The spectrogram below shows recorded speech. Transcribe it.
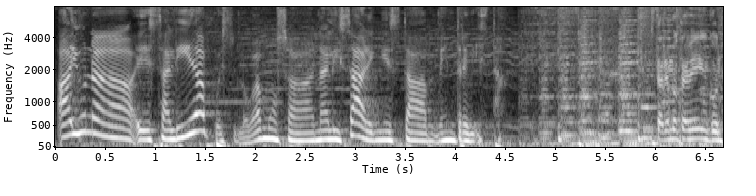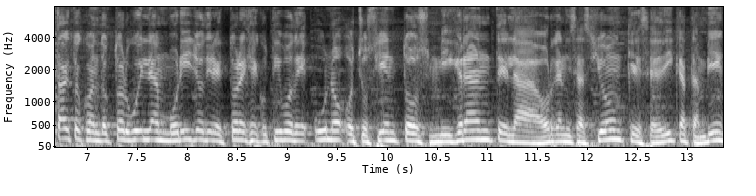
¿Hay una eh, salida? Pues lo vamos a analizar en esta entrevista. Estaremos también en contacto con el doctor William Murillo, director ejecutivo de 1-800 Migrante, la organización que se dedica también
